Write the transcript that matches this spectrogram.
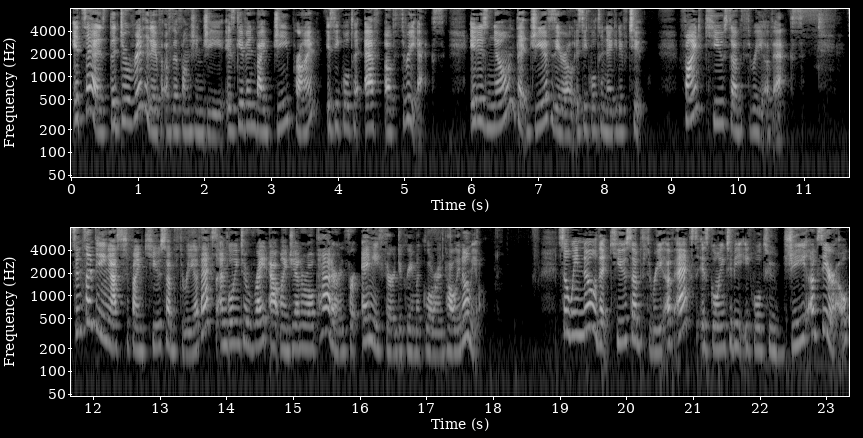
It says the derivative of the function g is given by g prime is equal to f of 3x. It is known that g of 0 is equal to negative 2. Find q sub 3 of x. Since I'm being asked to find q sub 3 of x, I'm going to write out my general pattern for any third degree Maclaurin polynomial. So we know that q sub 3 of x is going to be equal to g of 0.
